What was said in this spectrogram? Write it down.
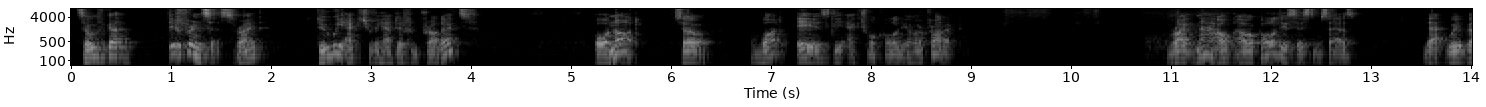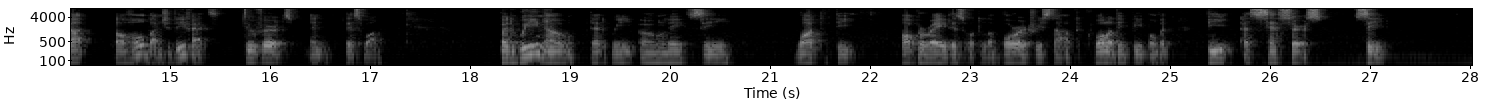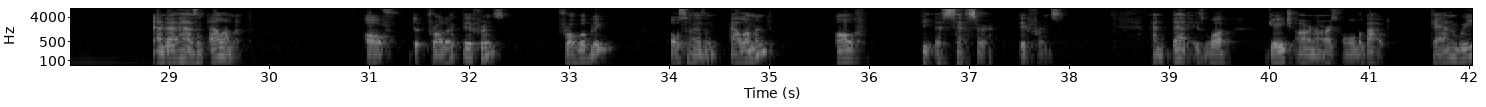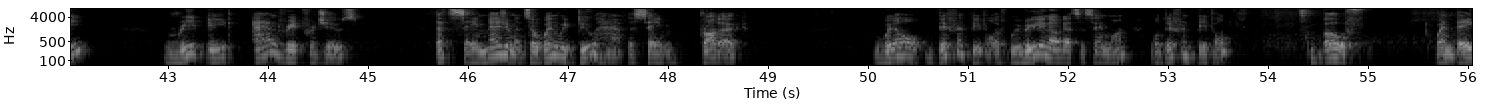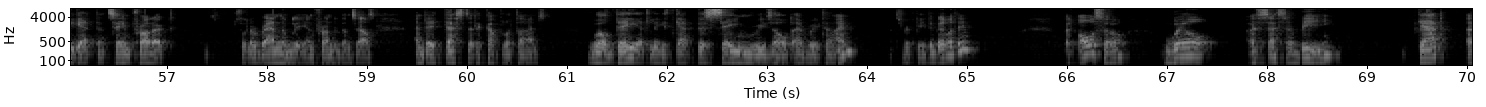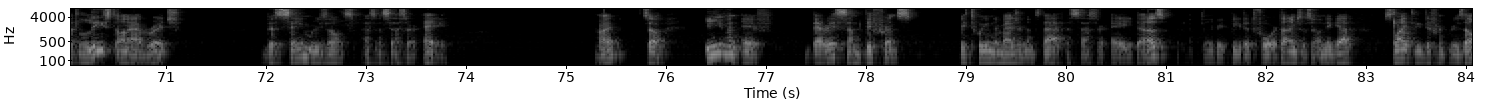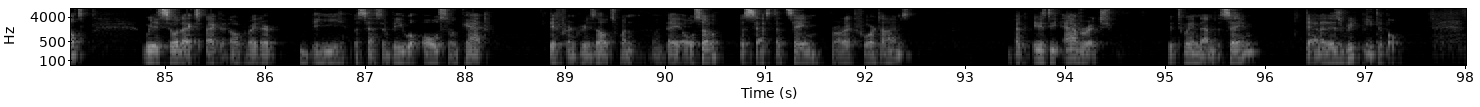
So we've got differences, right? Do we actually have different products or not? So what is the actual quality of our product? Right now, our quality system says that we've got a whole bunch of defects, two-thirds in this one. But we know that we only see what the operators or the laboratory staff, the quality people, but the assessors see. And that has an element of the product difference, probably, also has an element of the assessor difference. And that is what Gauge R&R is all about. Can we repeat and reproduce that same measurement? So when we do have the same product, will different people, if we really know that's the same one, will different people, both when they get that same product sort of randomly in front of themselves and they test it a couple of times, will they at least get the same result every time? That's repeatability. But also, will assessor B get, at least on average, the same results as assessor A. Right? So even if there is some difference between the measurements that assessor A does, you repeat it four times, or so only get slightly different results, we sort of expect that operator B, assessor B, will also get different results when, when they also assess that same product four times. But is the average between them the same? Then it is repeatable.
